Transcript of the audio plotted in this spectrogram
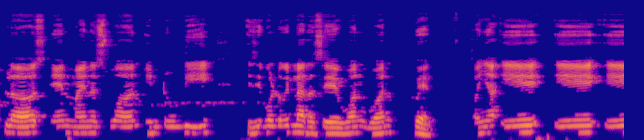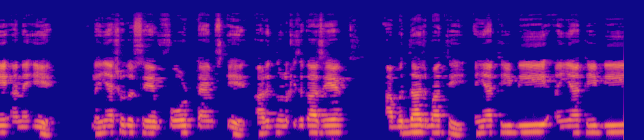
plus n minus one into d is equal to કેટલા થશે? વન વન ટ્વેલ્વ તો અહીંયા એ એ એ અને a. એટલે અહીંયા શું થશે? 4 ટાઈમ્સ એ આ રીતનું લખી શકાશે? આ બધા જ માંથી અહીંયાથી ડી અહીંયાથી ડી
